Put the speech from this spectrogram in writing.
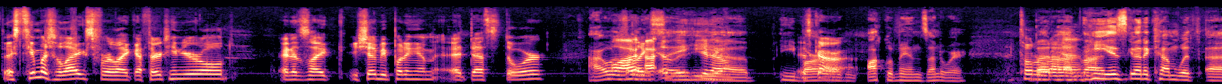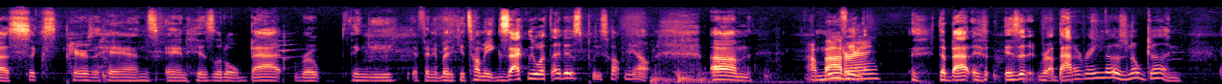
there's too much legs for like a 13 year old, and it's like you shouldn't be putting him at death's door. I was Well, I- gonna I- say he you know, uh, he it's got- borrowed Aquaman's underwear, Total but um, he is gonna come with uh, six pairs of hands and his little bat rope thingy. If anybody can tell me exactly what that is, please help me out. Um, A Moving- batarang. the bat is it a batarang though? There's no gun.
